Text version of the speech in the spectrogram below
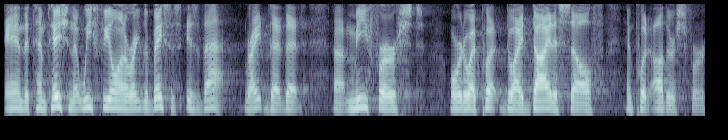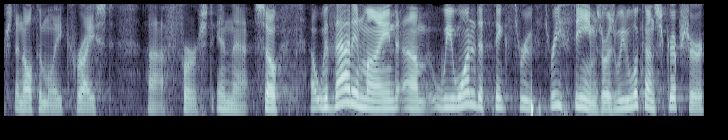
and the temptation that we feel on a regular basis is that, right? That, that uh, me first, or do I, put, do I die to self and put others first, and ultimately Christ uh, first in that. So, uh, with that in mind, um, we wanted to think through three themes, or as we look on Scripture,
